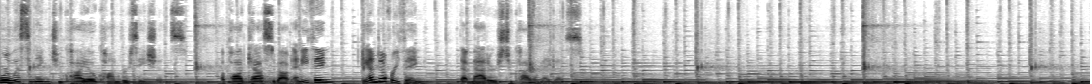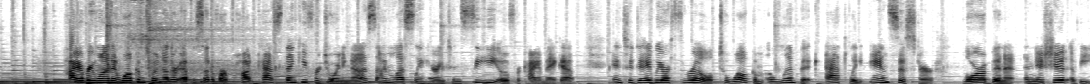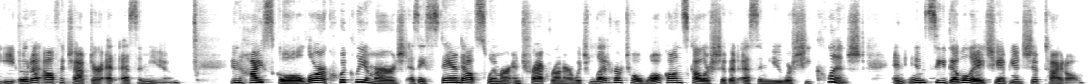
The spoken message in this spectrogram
You're listening to Chi O Conversations, a podcast about anything and everything that matters to Chi Omegas. Hi, everyone, and welcome to another episode of our podcast. Thank you for joining us. I'm Leslie Harrington, CEO for Chi Omega, and today we are thrilled to welcome Olympic athlete and sister Laura Bennett, initiate of the Iota Alpha chapter at SMU. In high school, Laura quickly emerged as a standout swimmer and track runner, which led her to a walk on scholarship at SMU, where she clinched an NCAA championship title.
